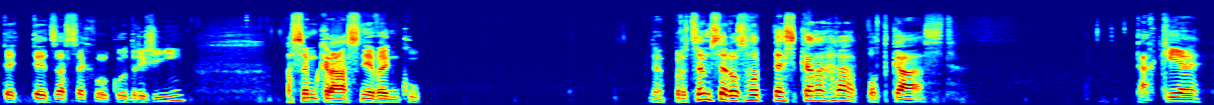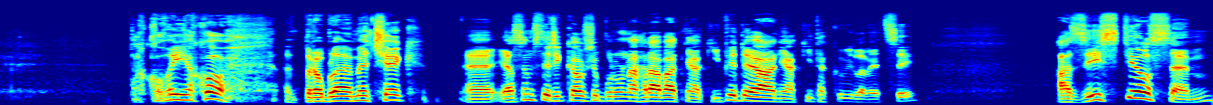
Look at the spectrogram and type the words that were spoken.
teď, teď zase chvilku drží a jsem krásně venku. Proč jsem se rozhodl dneska nahrát podcast? Tak je takový jako problémeček. Eh, já jsem si říkal, že budu nahrávat nějaký videa, nějaký takovéhle věci a zjistil jsem,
